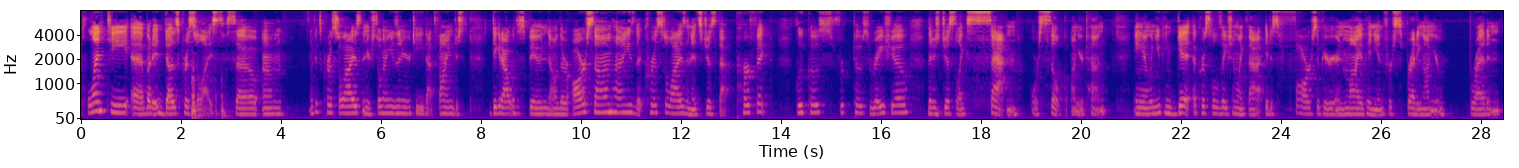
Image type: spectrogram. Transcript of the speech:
plenty, uh, but it does crystallize. So um, if it's crystallized and you're still going to use it in your tea, that's fine. Just dig it out with a spoon. Now, there are some honeys that crystallize and it's just that perfect glucose fructose ratio that is just like satin or silk on your tongue. And when you can get a crystallization like that, it is far superior, in my opinion, for spreading on your bread and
